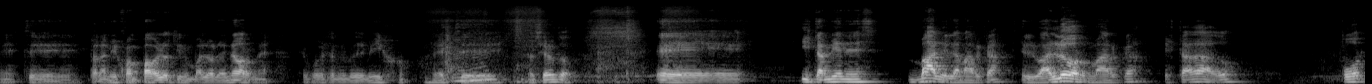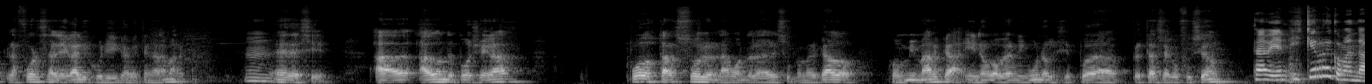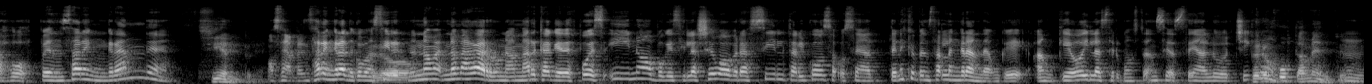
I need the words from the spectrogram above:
Este, para mí Juan Pablo tiene un valor enorme, que puede ser el nombre de mi hijo, este, ¿no es cierto? Eh, y también es, vale la marca, el valor marca está dado por la fuerza legal y jurídica que tenga la marca. Es decir, a, a dónde puedo llegar? ¿Puedo estar solo en la góndola del supermercado con mi marca y no va a haber ninguno que se pueda prestarse a confusión? Está bien. ¿Y qué recomendás vos? ¿Pensar en grande? Siempre. O sea, pensar en grande, como Pero- decir, no, me- no me agarro una marca que después, y no, porque si la llevo a Brasil, tal cosa. O sea, tenés que pensarla en grande, aunque, aunque hoy la circunstancia sea algo chico. Pero justamente, Mm.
